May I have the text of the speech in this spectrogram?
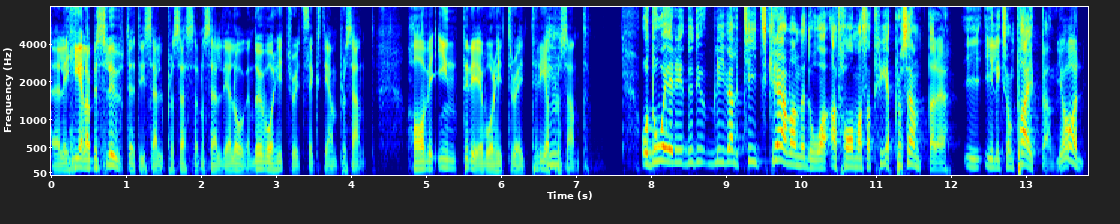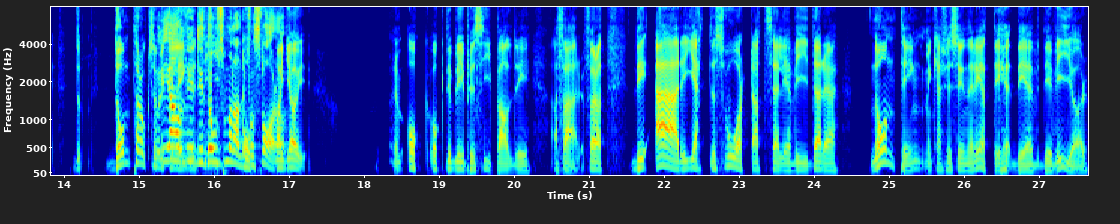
eller hela beslutet i säljprocessen och säljdialogen, då är vår hitrate 61%. Har vi inte det är vår hitrate 3%. Och då är det, det, blir väldigt tidskrävande då att ha massa 3-procentare i, i liksom pipen. Ja, de, de tar också mycket längre det är tid. de som man aldrig får svar av. ju- och, och det blir i princip aldrig affär. För att det är jättesvårt att sälja vidare någonting, men kanske i synnerhet det, det, det vi gör.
